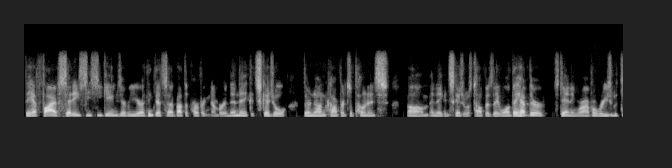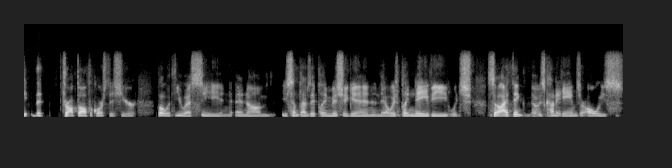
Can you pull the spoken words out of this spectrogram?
they have five set ACC games every year. I think that's about the perfect number, and then they could schedule their non-conference opponents, um, and they can schedule as tough as they want. They have their standing rivalries with the, that dropped off, of course, this year, but with USC and and um, sometimes they play Michigan and they always play Navy, which so I think those kind of games are always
